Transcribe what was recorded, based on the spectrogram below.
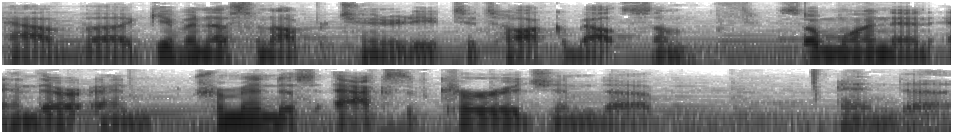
have uh, given us an opportunity to talk about some someone and, and their and tremendous acts of courage and uh, and uh,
